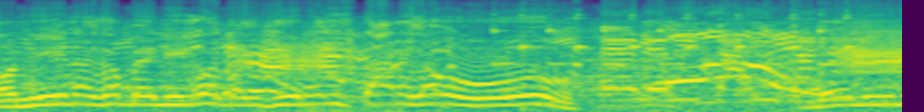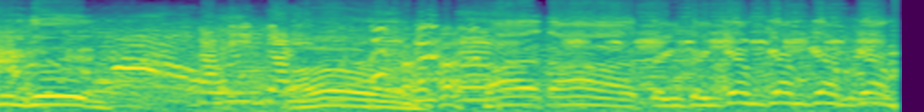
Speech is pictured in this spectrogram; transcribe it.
ตอนนี้นะครับเบลีก็แต่งคืนให้อิสตานะครับโอ้โหเบลีนี่คือเออตาตาแต่งแต่งแก้มแก้มแก้มแก้ม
